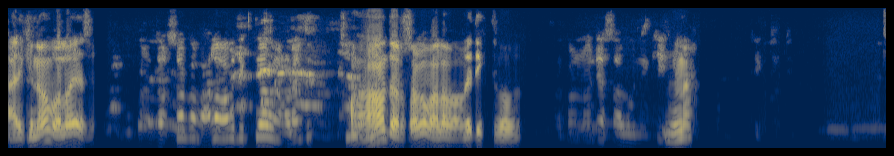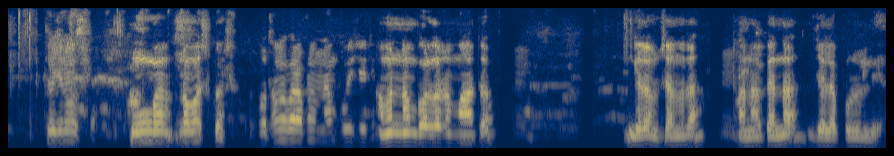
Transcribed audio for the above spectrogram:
আর এখানেও ভালোই আছে। দর্শক ভালোভাবে দেখতে হবে হ্যাঁ দর্শকও ভালোভাবে দেখতে পাবে। না। নমস্কার। নমস্কার। প্রথম আপনার নাম পরিচয় আমার নাম বলরাম মাহাতো। গ্রাম চান্দরা থানা কেন্দ্রা জেলা পুরুলিয়া।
